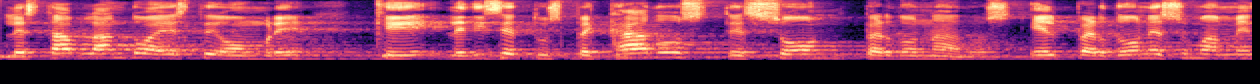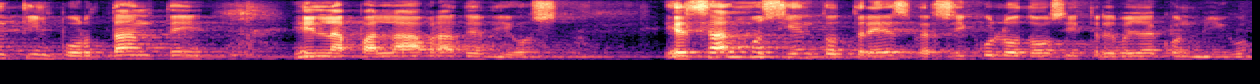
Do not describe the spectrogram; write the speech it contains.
le está hablando a este hombre que le dice, tus pecados te son perdonados. El perdón es sumamente importante en la palabra de Dios. El Salmo 103, versículo 2 y 3, vaya conmigo.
